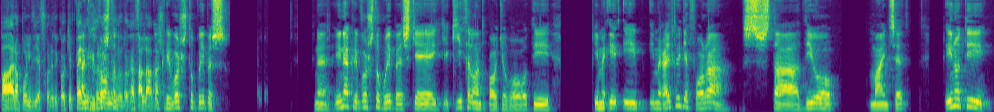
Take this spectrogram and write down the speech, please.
Πάρα πολύ διαφορετικό και παίρνει χρόνο να το καταλάβεις. Ακριβώς αυτό που είπες. Ναι, είναι ακριβώς αυτό που είπες και εκεί ήθελα να το πάω κι εγώ ότι η, η, η, μεγαλύτερη διαφορά στα δύο mindset είναι ότι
